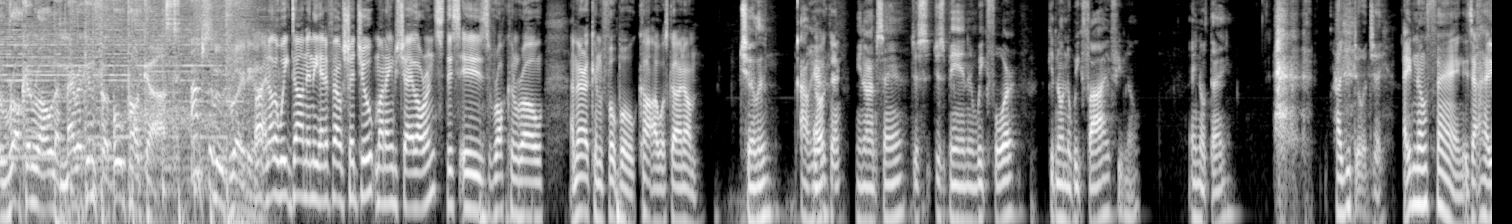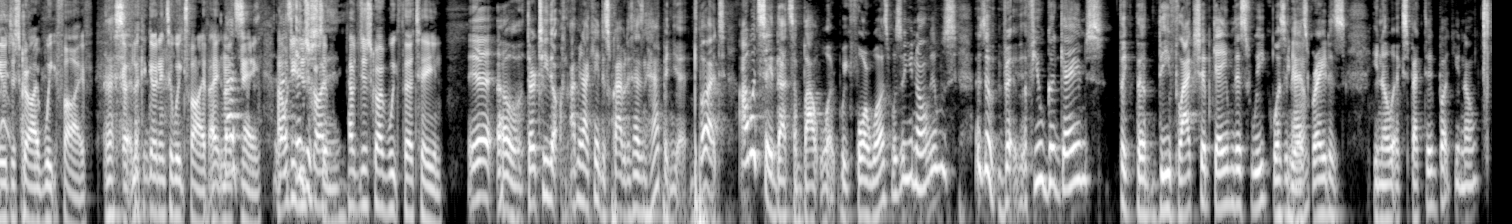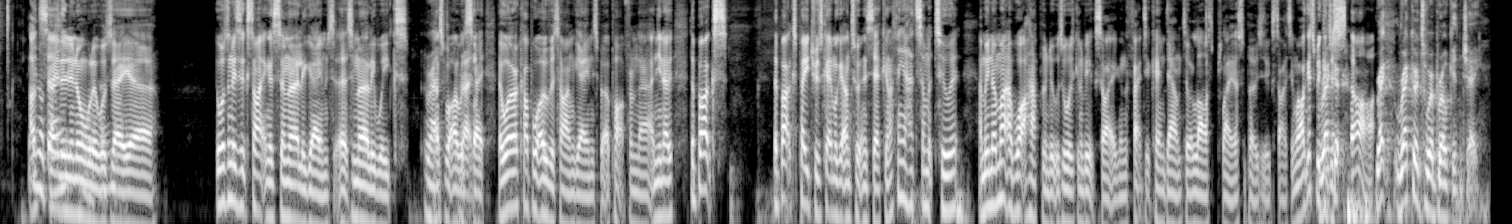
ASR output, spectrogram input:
the Rock and Roll American Football Podcast. Absolute Radio. All right, another week done in the NFL schedule. My name's Jay Lawrence. This is Rock and Roll American Football. Carter, what's going on? Chilling out here. Oh, okay. You know what I'm saying? Just just being in week four, getting on to week five. You know, ain't no thing. How you doing, Jay? Ain't no thing. Is that how you describe week five? That's- Go- Looking going into week five, ain't no thing. How would you describe? How would you describe week thirteen? Yeah. Oh, 13. I mean, I can't describe it. It hasn't happened yet. But I would say that's about what week four was. Was it, you know, it was it was a, a few good games. The, the the flagship game this week wasn't Yeah. as great as, you know, expected. But, you know, I'd no say that in all, it was a. Uh, it wasn't as exciting as some early games, uh, some early weeks. Right, That's what I would right. say. There were a couple overtime games, but apart from that, and you know, the Bucks, the Bucks Patriots game. We'll get onto it in a second. I think it had something to it. I mean, no matter what happened, it was always going to be exciting, and the fact it came down to a last play, I suppose, is exciting. Well, I guess we could just start. Rec- records were broken, Jay.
